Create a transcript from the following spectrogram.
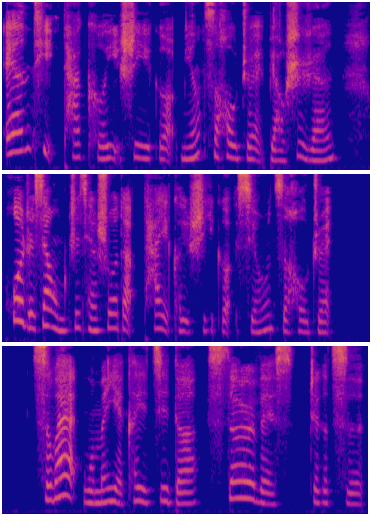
a n t 它可以是一个名词后缀，表示人，或者像我们之前说的，它也可以是一个形容词后缀。此外，我们也可以记得 service 这个词，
